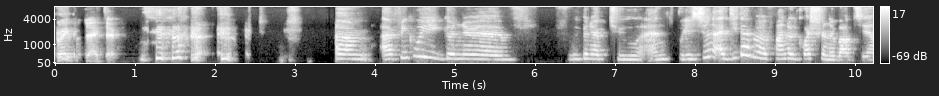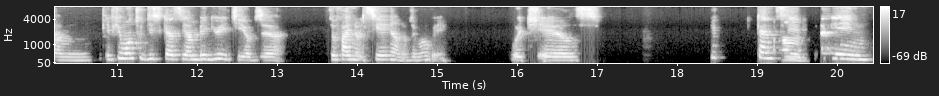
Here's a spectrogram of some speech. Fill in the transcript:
great projector. Um, I think we're gonna have, we're gonna have to end pretty soon. I did have a final question about the, um, if you want to discuss the ambiguity of the the final scene of the movie, which is you can see. Um, I mean,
